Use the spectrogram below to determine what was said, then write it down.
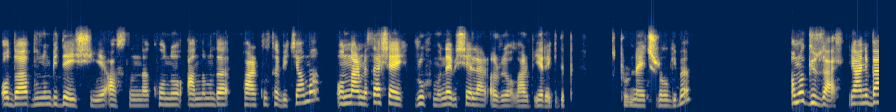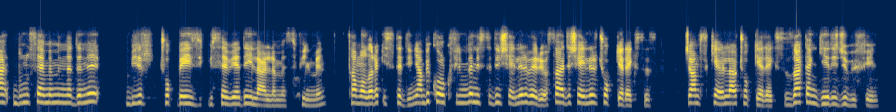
o da bunun bir değişiği aslında. Konu anlamında farklı tabii ki ama onlar mesela şey ruh mu ne bir şeyler arıyorlar bir yere gidip supernatural gibi. Ama güzel. Yani ben bunu sevmemin nedeni bir çok basic bir seviyede ilerlemesi filmin. Tam olarak istediğin. Yani bir korku filminden istediğin şeyleri veriyor. Sadece şeyleri çok gereksiz. Jump scare'ler çok gereksiz. Zaten gerici bir film.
